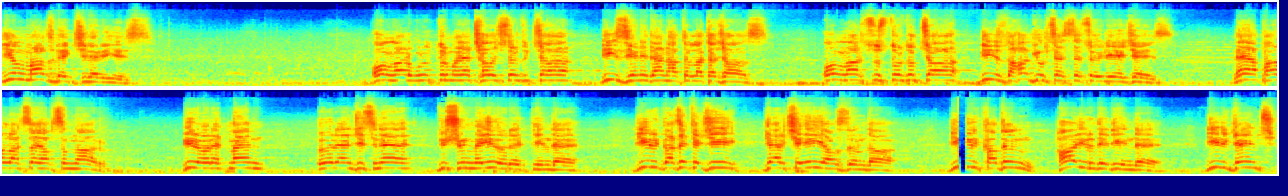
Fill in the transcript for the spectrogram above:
yılmaz bekçileriyiz. Onlar unutturmaya çalıştırdıkça biz yeniden hatırlatacağız. Onlar susturdukça biz daha gür sesle söyleyeceğiz. Ne yaparlarsa yapsınlar. Bir öğretmen öğrencisine düşünmeyi öğrettiğinde, bir gazeteci gerçeği yazdığında, bir kadın hayır dediğinde, bir genç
